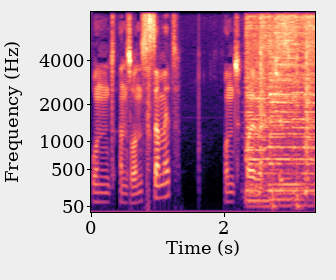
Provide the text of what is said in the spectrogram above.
und ansonsten damit und bye bye. Tschüss.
